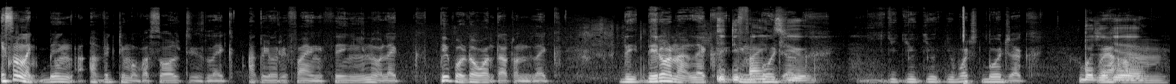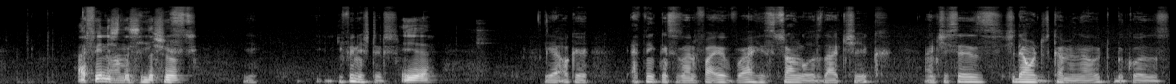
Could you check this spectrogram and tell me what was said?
it's not like being a victim of assault is like a glorifying thing you know like people don't want that on like they, they don't like It in defines Bojack, you. you, you, you, you watched Bojack Bojack, where, yeah. um, I finished um, this he- the show. yeah, you finished it Yeah. yeah okay I think in season 5 where he strangles that chick and she says she don't want it coming out because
